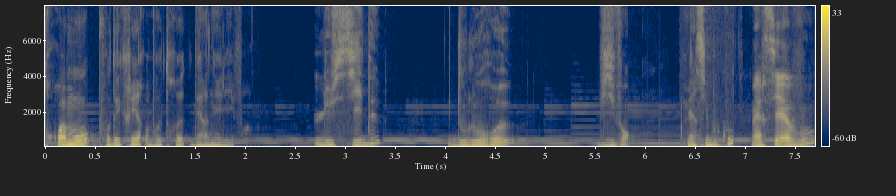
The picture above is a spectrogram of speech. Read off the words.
trois mots pour décrire votre dernier livre. Lucide, douloureux, vivant. Merci beaucoup. Merci à vous.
